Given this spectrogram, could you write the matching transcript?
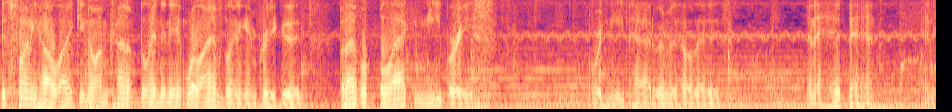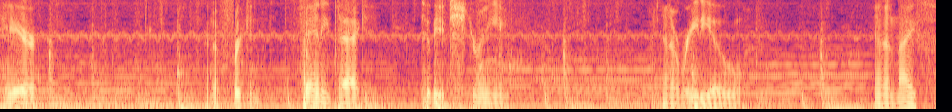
It's funny how, like, you know, I'm kind of blending in. Well, I am blending in pretty good. But I have a black knee brace. Or knee pad, whatever the hell that is. And a headband. And hair a freaking fanny pack to the extreme, and a radio, and a knife.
